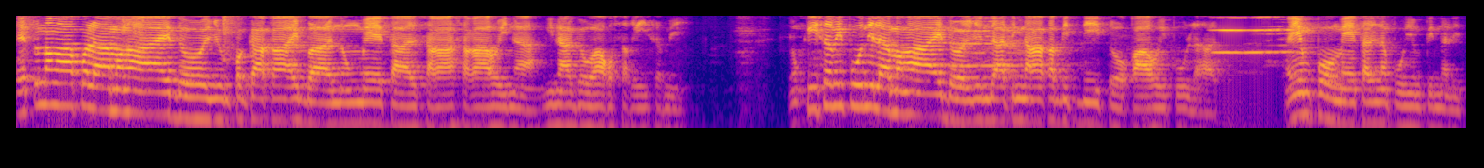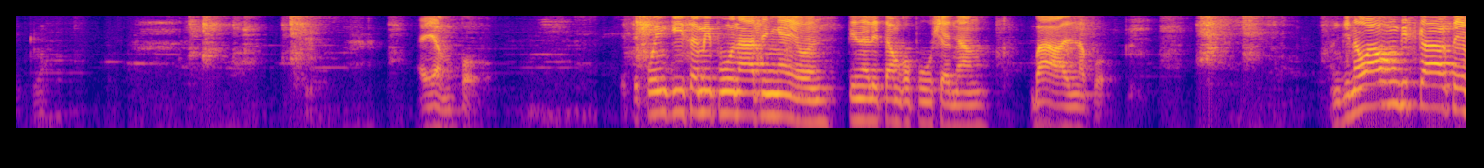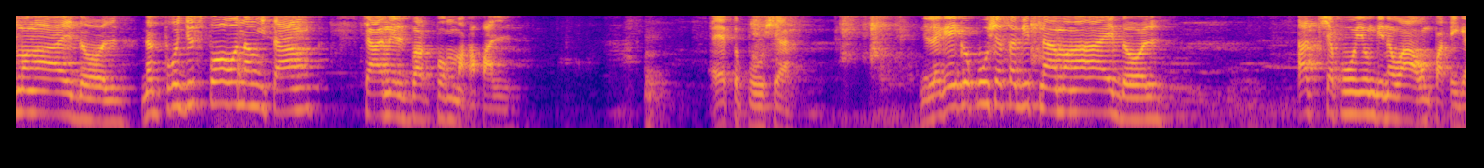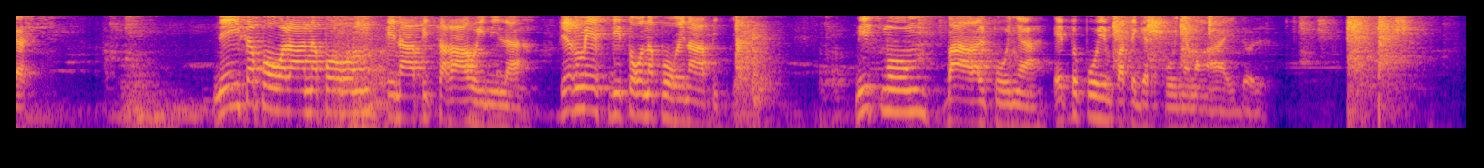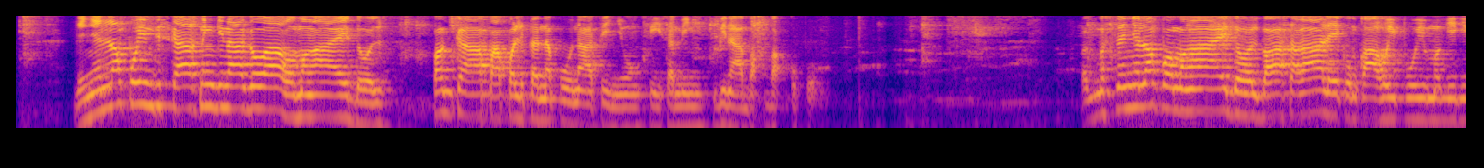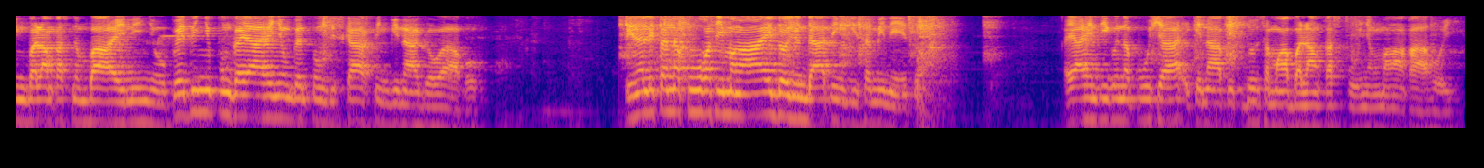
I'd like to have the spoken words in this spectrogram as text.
Ito na nga pala mga idol, yung pagkakaiba ng metal sa kahoy na ginagawa ko sa kisame. Yung kisame po nila mga idol, yung dating nakakabit dito, kahoy po lahat. Ngayon po, metal na po yung pinalit ko. Ayan po. Ito po yung kisame po natin ngayon. Pinalitan ko po siya ng bakal na po. Ang ginawa kong diskarte mga idol, nag-produce po ako ng isang channel bar pong makapal. Eto po siya. Nilagay ko po siya sa gitna mga idol at siya po yung ginawa kong patigas. Ni isa po, wala na po akong kinapit sa kahoy nila. Firmes, dito ko na po kinapit yan. Mismong bakal po niya. Ito po yung patigas po niya mga idol. Ganyan lang po yung discarding ginagawa ko mga idol. Pagka papalitan na po natin yung kisaming binabakbak ko po. Pagmasdan nyo lang po mga idol, baka sakali kung kahoy po yung magiging balangkas ng bahay ninyo, pwede nyo pong gayahin yung gantong discarding ginagawa ko. Pinalitan na po kasi mga idol yung dating kisame nito. Kaya hindi ko na po siya ikinapit doon sa mga balangkas po niyang mga kahoy.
